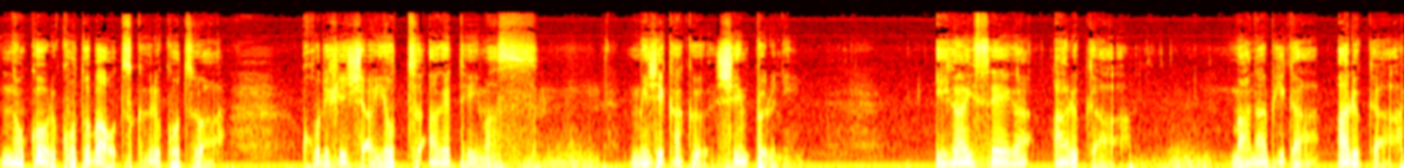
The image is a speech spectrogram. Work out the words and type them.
残る言葉を作るコツはここで筆者は4つ挙げています。短くシンプルに意外性があるか学びがあるか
